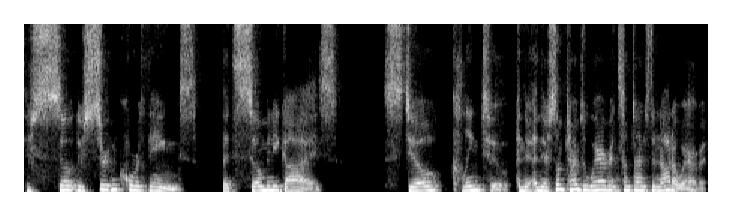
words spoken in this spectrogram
There's so there's certain core things that so many guys still cling to. And they're, and they're sometimes aware of it and sometimes they're not aware of it.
